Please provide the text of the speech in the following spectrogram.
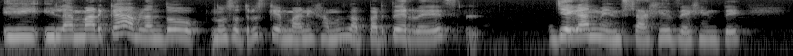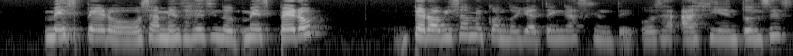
Y, y, la marca, hablando nosotros que manejamos la parte de redes, llegan mensajes de gente, me espero, o sea, mensajes diciendo, me espero, pero avísame cuando ya tengas gente. O sea, así. Entonces,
